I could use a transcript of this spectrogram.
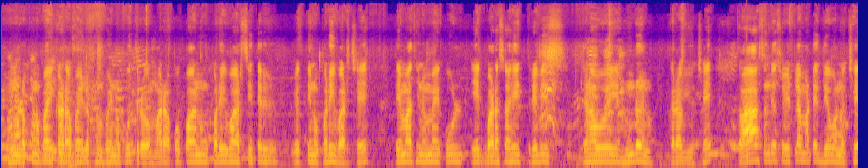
હું લક્ષ્મણભાઈ કાળાભાઈ લક્ષ્મણભાઈનો પુત્ર. મારા પપ્પાનું પરિવાર સિત્તેર વ્યક્તિનો પરિવાર છે. તેમાંથી અમે કુલ એક બાળા સહિત ત્રેવીસ જણાઓએ મુંડન કરાવ્યું છે. તો આ સંદેશો એટલા માટે દેવાનો છે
